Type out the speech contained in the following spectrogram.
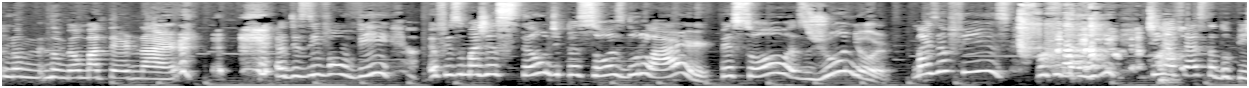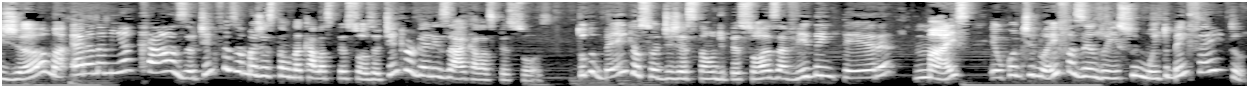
no, no, meu maternar. Eu desenvolvi, eu fiz uma gestão de pessoas do lar, pessoas júnior. Mas eu fiz, porque daí tinha a festa do pijama, era na minha casa. Eu tinha que fazer uma gestão daquelas pessoas, eu tinha que organizar aquelas pessoas. Tudo bem que eu sou de gestão de pessoas a vida inteira, mas eu continuei fazendo isso muito bem feito.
